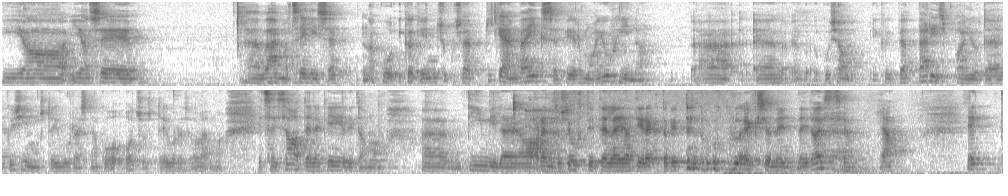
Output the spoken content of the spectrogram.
ja, ja see äh, vähemalt sellise nagu ikkagi niisuguse pigem väikse firma juhina Äh, äh, kui sa ikkagi pead päris paljude küsimuste juures nagu otsuste juures olema. et sa ei saa delegeerida oma äh, tiimile ja arendusjuhtidele ja direktoritele nõukogule, eks ju, neid, neid asju, jah et,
